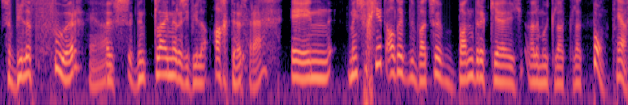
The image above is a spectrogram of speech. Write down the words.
se wiele voor ja. is ek dink kleiner as die wiele agter. En Mense vergeet altyd wat se banddruk jy hulle moet laat laat pomp. Ja.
